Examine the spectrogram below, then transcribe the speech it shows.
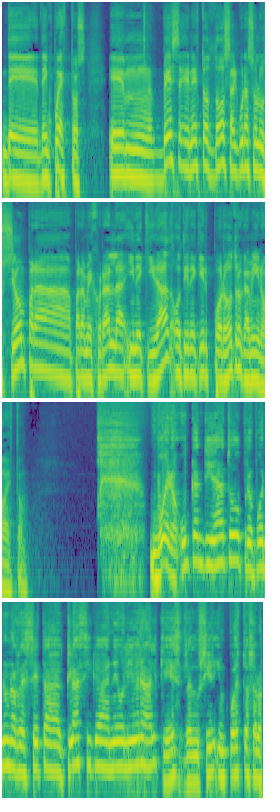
de, impuestos. Em, ¿Ves en estos dos alguna solución para, para mejorar la inequidad o tiene que ir por otro camino esto? Bueno, un candidato propone una receta clásica neoliberal que es reducir impuestos a los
